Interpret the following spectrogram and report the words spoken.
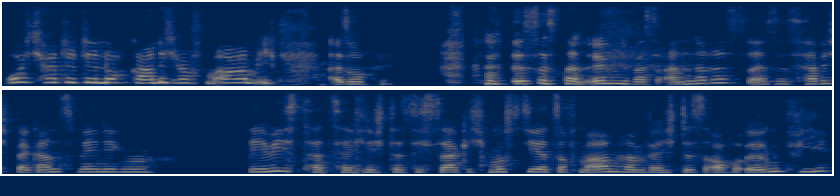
oh, ich hatte den noch gar nicht auf dem Arm. Ich, also das ist dann irgendwie was anderes. Also das habe ich bei ganz wenigen Babys tatsächlich, dass ich sage, ich muss die jetzt auf dem Arm haben, weil ich das auch irgendwie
